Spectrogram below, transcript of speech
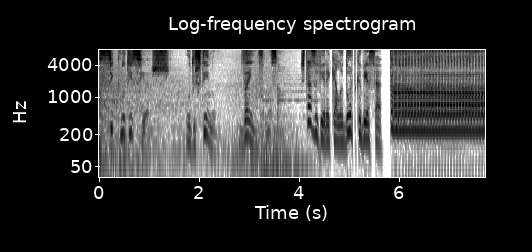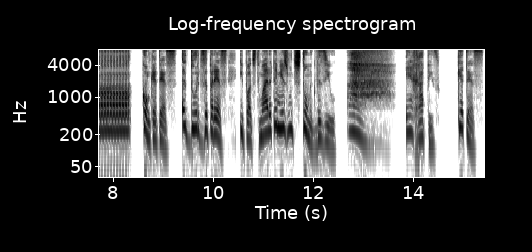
SIC Notícias. O destino da informação. Estás a ver aquela dor de cabeça? Com Catese, a dor desaparece e podes tomar até mesmo de estômago vazio. Ah, é rápido. Catese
